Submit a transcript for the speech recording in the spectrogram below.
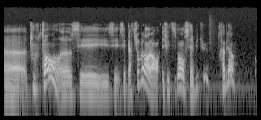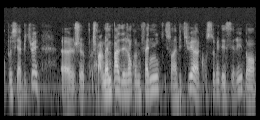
euh, tout le temps, euh, c'est perturbant. Alors effectivement, on s'y habitue, très bien, on peut s'y habituer. Euh, je, je parle même pas des gens comme Fanny qui sont habitués à consommer des séries dans,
